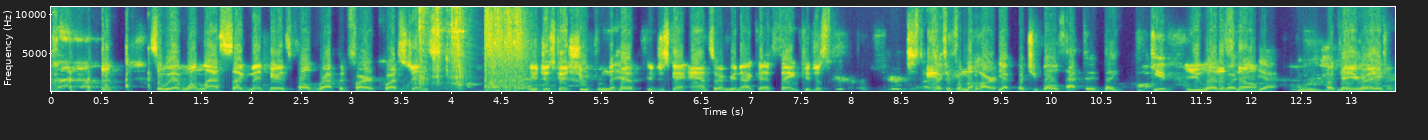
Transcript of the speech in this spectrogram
so we have one last segment here. It's called rapid fire questions. You're just gonna shoot from the hip. You're just gonna answer them. You're not gonna think. You just just answer from the heart. Yeah, but you both have to like give You let us what- know. Yeah. Mhm. Okay, you ready?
